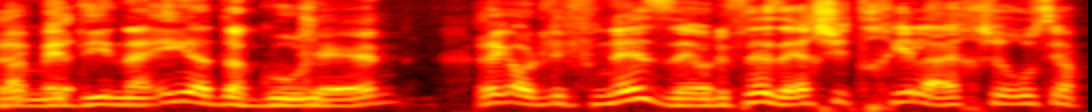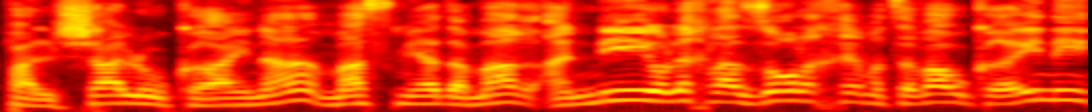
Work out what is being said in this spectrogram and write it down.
המדינאי הדגול. כן. רגע עוד לפני זה עוד לפני זה איך שהתחילה איך שרוסיה פלשה לאוקראינה מאסק מיד אמר אני הולך לעזור לכם הצבא האוקראיני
